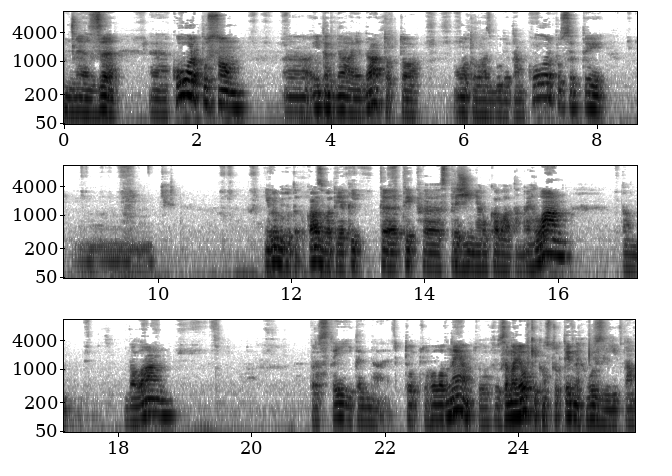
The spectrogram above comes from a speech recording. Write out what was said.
е, з е, корпусом і так далі. Да? Тобто От у вас буде там корпус іти. І ви будете показувати, який тип е, спряжіння рукава. Там реглан, там волан, простий і так далі. Тут головне от, замальовки конструктивних вузлів. Там,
